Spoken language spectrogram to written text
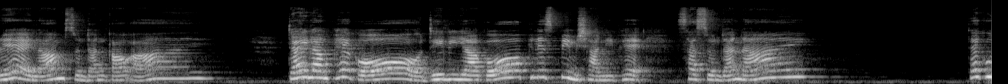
ရဲအိုင်လမ်စွန်ဒန်ကောက်အိုင်ဒိုင်လမ်ဖက်ကိုဒေလီယာကိုဖိလစ်ပိမရှာနီဖက်ဆာစွန်ဒန်နိုင်แต่กู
